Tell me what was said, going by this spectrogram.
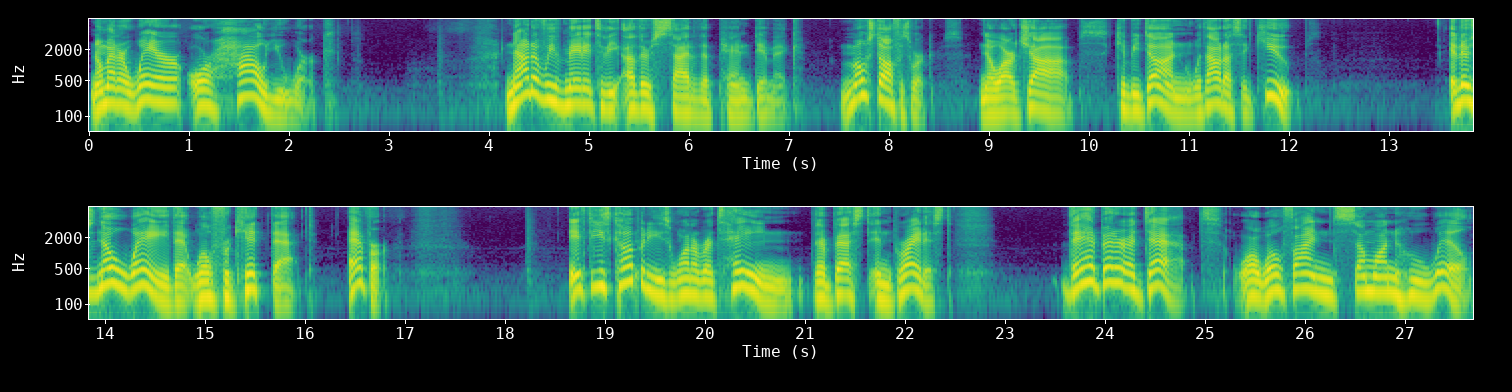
no matter where or how you work. Now that we've made it to the other side of the pandemic, most office workers know our jobs can be done without us at Cubes. And there's no way that we'll forget that, ever. If these companies want to retain their best and brightest, they had better adapt, or we'll find someone who will.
